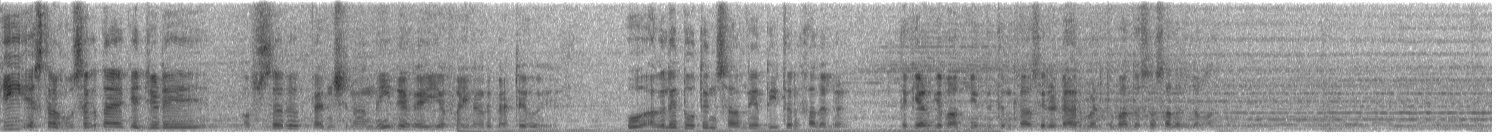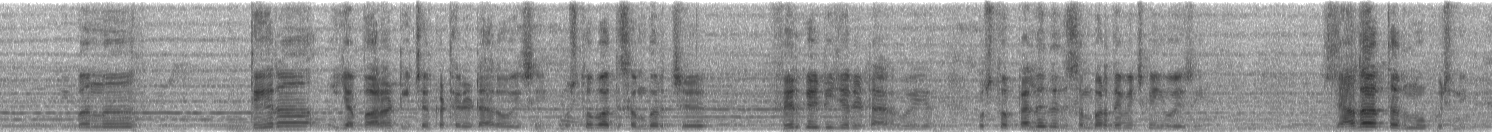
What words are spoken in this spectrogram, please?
ਕੀ ਇਸ ਤਰ੍ਹਾਂ ਹੋ ਸਕਦਾ ਹੈ ਕਿ ਜਿਹੜੇ ਅਫਸਰ ਪੈਨਸ਼ਨਾਂ ਨਹੀਂ ਦੇ ਰਹੇ ਜਾਂ ਫਾਈਲਾਂ ਤੇ ਬੈਠੇ ਹੋਏ ਆ, ਉਹ ਅਗਲੇ 2-3 ਸਾਲ ਦੀ ਅੱਧੀ ਤਨਖਾਹ ਲੈ ਲੈਣ ਤੇ ਕਹਿਣਗੇ ਬਾਕੀ ਦੀ ਤਨਖਾਹ ਸੇ ਰਿਟਾਇਰਮੈਂਟ ਤੋਂ ਬਾਅਦ 10 ਸਾਲਾਂ ਚ ਲਵਾਂਗੇ ਤਕਰੀਬਨ 13 ਜਾਂ 12 ਟੀਚਰ ਇਕੱਠੇ ਰਿਟਾਇਰ ਹੋਏ ਸੀ। ਉਸ ਤੋਂ ਬਾਅਦ ਦਸੰਬਰ 'ਚ ਫਿਰ ਕਈ ਟੀਚਰ ਰਿਟਾਇਰ ਹੋਏ ਆ। ਉਸ ਤੋਂ ਪਹਿਲੇ ਦੇ ਦਸੰਬਰ ਦੇ ਵਿੱਚ ਕਈ ਹੋਏ ਸੀ। ਜ਼ਿਆਦਾਤਰ ਨੂੰ ਕੁਝ ਨਹੀਂ ਮਿਲਿਆ।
